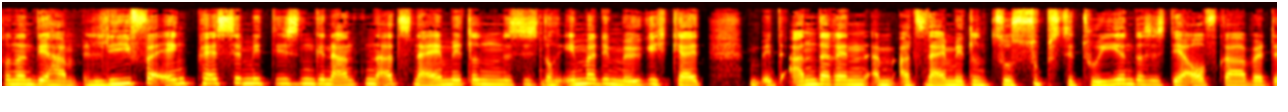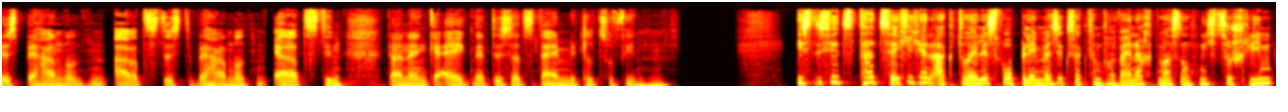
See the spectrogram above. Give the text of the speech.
sondern wir haben Lieferengpässe mit diesen genannten Arzneimitteln und es ist noch immer die Möglichkeit, mit anderen ähm, Arzneimitteln zu substituieren. Das ist die Aufgabe des behandelnden Arztes, der behandelnden Ärztin, dann ein geeignetes Arzneimittel zu finden. Ist es jetzt tatsächlich ein aktuelles Problem, weil Sie gesagt haben, vor Weihnachten war es noch nicht so schlimm,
